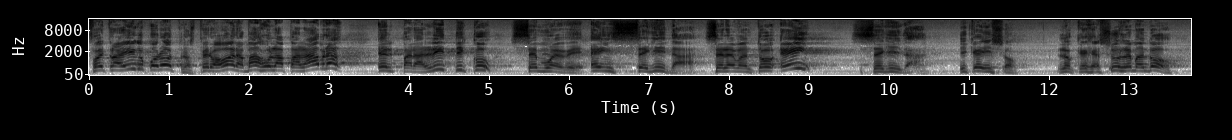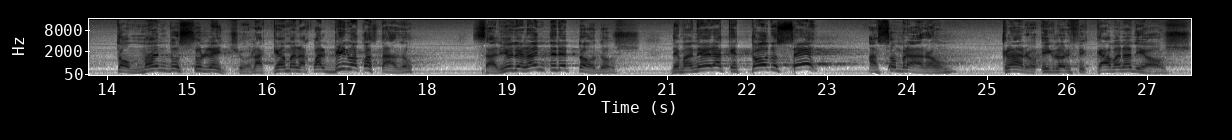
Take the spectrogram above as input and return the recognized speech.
Fue traído por otros, pero ahora bajo la palabra el paralítico se mueve. Enseguida se levantó enseguida. ¿Y qué hizo? Lo que Jesús le mandó, tomando su lecho, la cama en la cual vino acostado, salió delante de todos, de manera que todos se asombraron, claro, y glorificaban a Dios.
